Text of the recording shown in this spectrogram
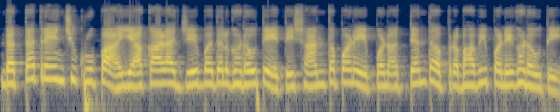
दत्तात्रेयांची कृपा या काळात जे बदल घडवते ते शांतपणे पण अत्यंत प्रभावीपणे घडवते.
